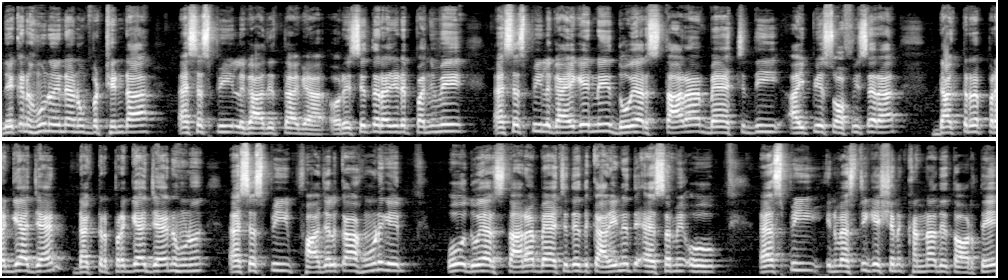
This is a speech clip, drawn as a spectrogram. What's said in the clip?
ਲੇਕਿਨ ਹੁਣ ਇਹਨਾਂ ਨੂੰ ਬਠਿੰਡਾ ਐਸਐਸਪੀ ਲਗਾ ਦਿੱਤਾ ਗਿਆ ਔਰ ਇਸੇ ਤਰ੍ਹਾਂ ਜਿਹੜੇ ਪੰਜਵੇਂ ਐਸਐਸਪੀ ਲਗਾਏ ਗਏ ਨੇ। 2017 ਬੈਚ ਦੀ ਆਈਪੀਐਸ ਆਫੀਸਰ ਆ ਡਾਕਟਰ ਪ੍ਰਗਿਆ ਜੈਨ। ਡਾਕਟਰ ਪ੍ਰਗਿਆ ਜੈਨ ਹੁਣ ਐਸਐਸਪੀ ਫਾਜ਼ਿਲਕਾ ਹੋਣਗੇ। ਉਹ 2017 ਬੈਚ ਦੇ ਅਧਿਕਾਰੀ ਨੇ ਤੇ ਇਸ ਸਮੇਂ ਉਹ ਐਸਪੀ ਇਨਵੈਸਟੀਗੇਸ਼ਨ ਖੰਨਾ ਦੇ ਤੌਰ ਤੇ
